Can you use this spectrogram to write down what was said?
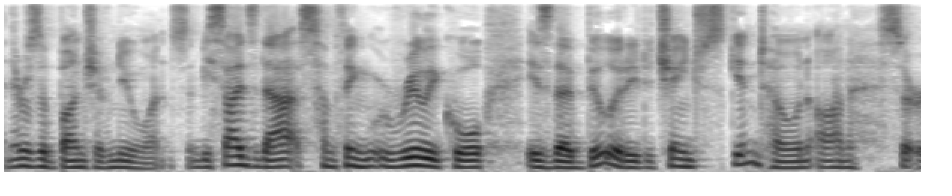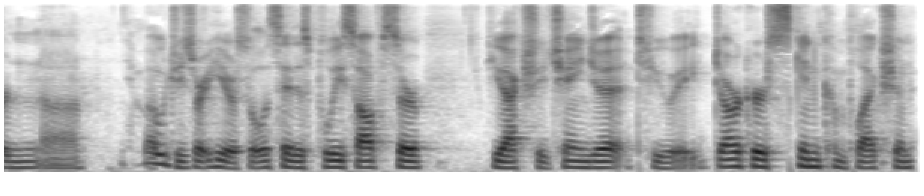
and there's a bunch of new ones. And besides that, something really cool is the ability to change skin tone on certain uh, emojis right here. So let's say this police officer, if you actually change it to a darker skin complexion,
